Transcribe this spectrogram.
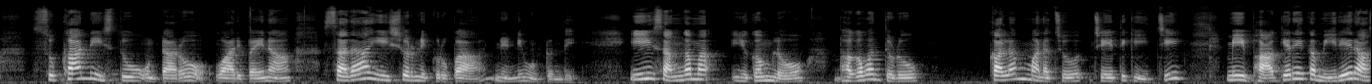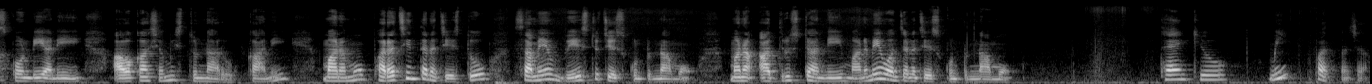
సుఖాన్ని ఇస్తూ ఉంటారో వారిపైన సదా ఈశ్వరుని కృప నిండి ఉంటుంది. ఈ సంగమ యుగంలో భగవంతుడు కలం మన చో చేతికి ఇచ్చి మీ భాగ్యరేఖ మీరే రాసుకోండి అని అవకాశం ఇస్తున్నారు. కానీ మనము పరచింతన చేస్తూ సమయం వేస్ట్ చేసుకుంటున్నాము. మన అదృష్టాన్ని మనమే వంచన చేసుకుంటున్నాము. Thank you. మీ పద్మజ.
